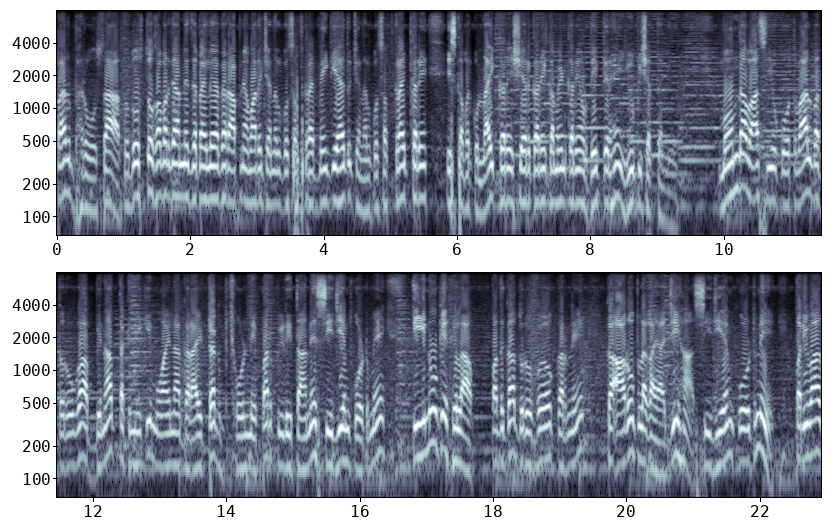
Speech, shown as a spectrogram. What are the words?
पर भरोसा। तो दोस्तों, खबर जानने से पहले अगर आपने हमारे चैनल को सब्सक्राइब नहीं किया है तो चैनल को सब्सक्राइब करें। इस खबर को लाइक करें, शेयर करें, कमेंट करें और देखते रहें यूपी छिहत्तर न्यूज़। मोहम्मदाबाद कोतवाल व दरोगा बिना तकनीकी मुआयना कराए ट्रक छोड़ने पर पीड़िता ने सीजीएम कोर्ट में तीनों के खिलाफ पद का दुरुपयोग करने का आरोप लगाया। जी हाँ, सीजीएम कोर्ट ने परिवार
